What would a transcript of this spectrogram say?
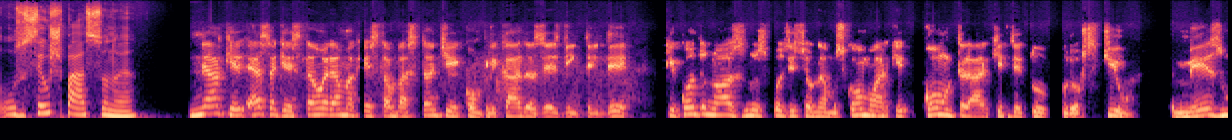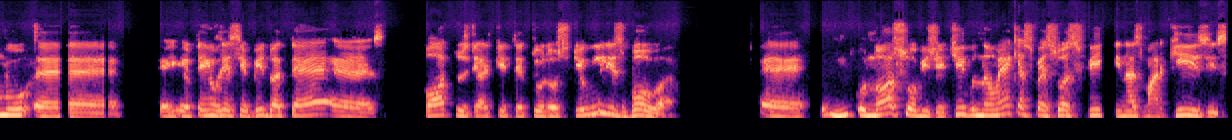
o seu espaço, não é? Essa questão era uma questão bastante complicada, às vezes, de entender, que quando nós nos posicionamos como contra a arquitetura hostil, mesmo é, eu tenho recebido até é, fotos de arquitetura hostil em Lisboa. É, o nosso objetivo não é que as pessoas fiquem nas marquises,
